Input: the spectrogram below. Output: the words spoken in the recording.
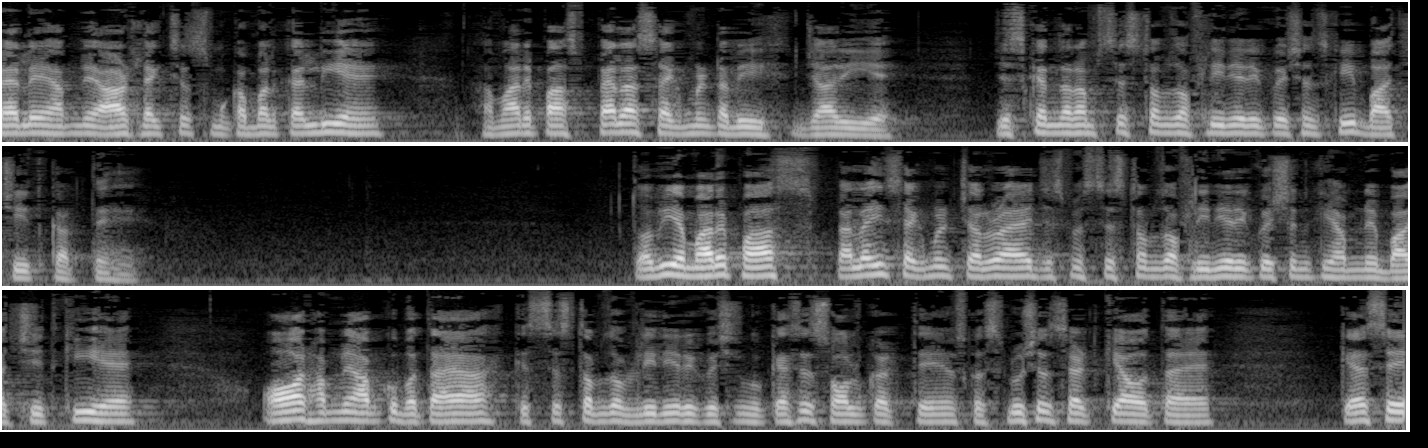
پہلے ہم نے آٹھ لیکچرز مکمل کر لیے ہیں ہمارے پاس پہلا سیگمنٹ ابھی جاری ہے جس کے اندر ہم سسٹمز آف لینئر ایکویشنز کی بات چیت کرتے ہیں تو ابھی ہمارے پاس پہلا ہی سیگمنٹ چل رہا ہے جس میں سسٹمز آف لینئر ایکویشن کی ہم نے بات چیت کی ہے اور ہم نے آپ کو بتایا کہ سسٹمز آف لینئر ایکویشن کو کیسے سالو کرتے ہیں اس کا سولوشن سیٹ کیا ہوتا ہے کیسے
